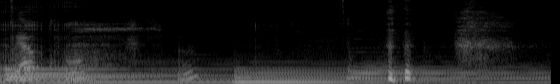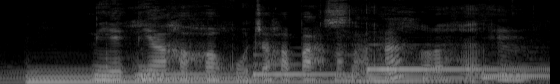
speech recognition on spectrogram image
不要哭。你你要好好活着，好吧，妈妈啊。好了好了，嗯，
